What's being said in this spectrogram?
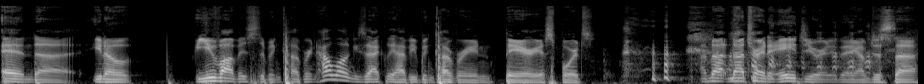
And uh, you know, you've obviously been covering. How long exactly have you been covering Bay Area sports? I'm not not trying to age you or anything. I'm just uh...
